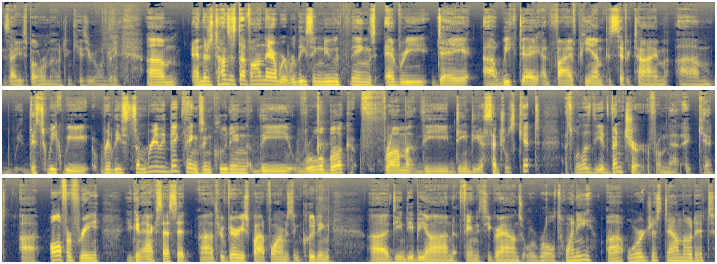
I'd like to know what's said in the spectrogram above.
is how you spell remote, in case you were wondering. Um, and there's tons of stuff on there. We're releasing new things every day, uh, weekday at 5 p.m. Pacific time. Um, this week we released some really big things, including the rule book from the D&D Essentials kit, as well as the adventure from that uh, kit, uh, all for free. You can access it uh, through various platforms, including uh, D&D Beyond, Fantasy Grounds, or Roll20, uh, or just download it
